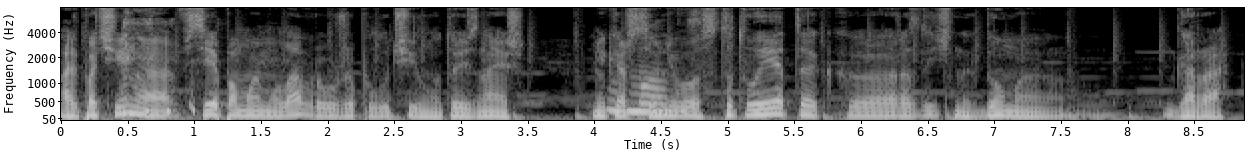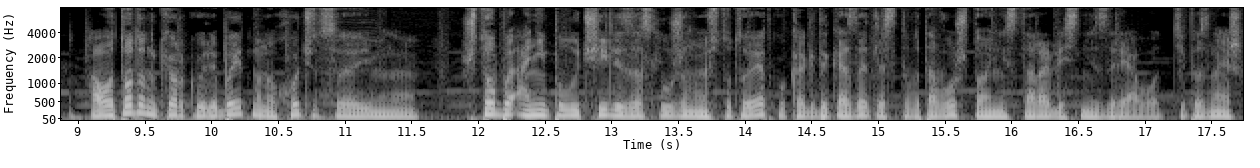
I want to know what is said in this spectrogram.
Аль Пачино все, по-моему, лавры уже получил. Ну, то есть, знаешь, мне кажется, Молодец. у него статуэток э, различных дома гора. А вот Оттенкерку или Бейтману хочется именно, чтобы они получили заслуженную статуэтку как доказательство того, что они старались не зря. Вот, типа, знаешь,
